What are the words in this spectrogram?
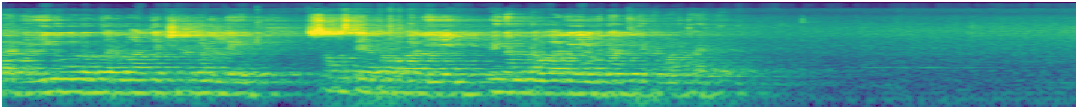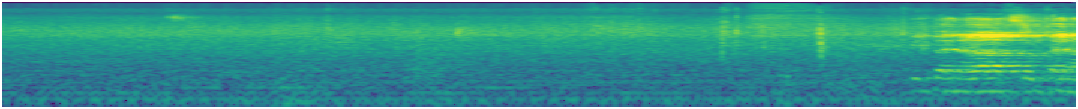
ನೆರವೇರಿಸಿಕೊಡಬೇಕಾಗಿ ಈರುವರು ಧರ್ಮಾಧ್ಯಕ್ಷರುಗಳಲ್ಲಿ ಸಂಸ್ಥೆಯ ಪರವಾಗಿ ವಿನಮ್ರವಾಗಿ ವಿನಂತಿಯನ್ನು ಮಾಡ್ತಾ ಇದ್ದಾರೆ ಪಿತನ ಸುತನ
